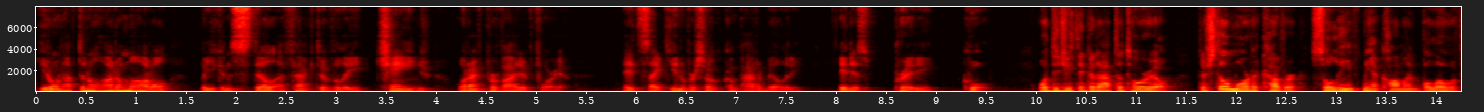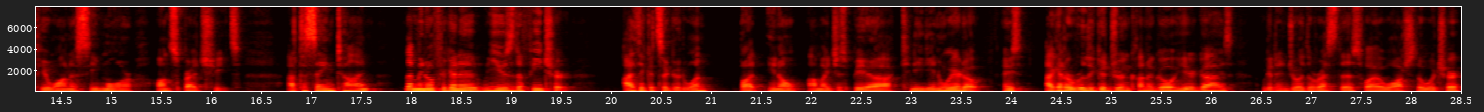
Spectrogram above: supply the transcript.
you don't have to know how to model, but you can still effectively change what I've provided for you. It's like universal compatibility. It is pretty cool. What did you think of that tutorial? There's still more to cover, so leave me a comment below if you want to see more on spreadsheets. At the same time, let me know if you're going to use the feature. I think it's a good one, but you know, I might just be a Canadian weirdo. Anyways, I got a really good drink on the go here, guys. I'm going to enjoy the rest of this while I watch The Witcher,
